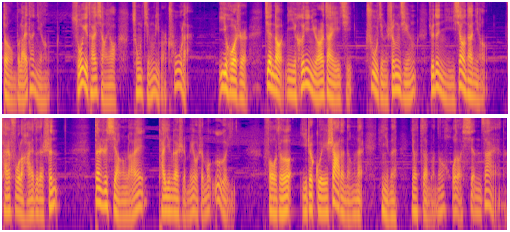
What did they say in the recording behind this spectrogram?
等不来他娘，所以才想要从井里边出来，亦或是见到你和你女儿在一起，触景生情，觉得你像他娘，才附了孩子的身。但是想来……”他应该是没有什么恶意，否则以这鬼煞的能耐，你们要怎么能活到现在呢？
